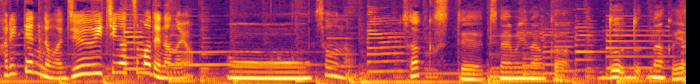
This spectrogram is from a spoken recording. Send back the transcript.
借りてんのが11月までなのよ。おー。そうなの。サックスってちなみになんかどどなんかヤ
